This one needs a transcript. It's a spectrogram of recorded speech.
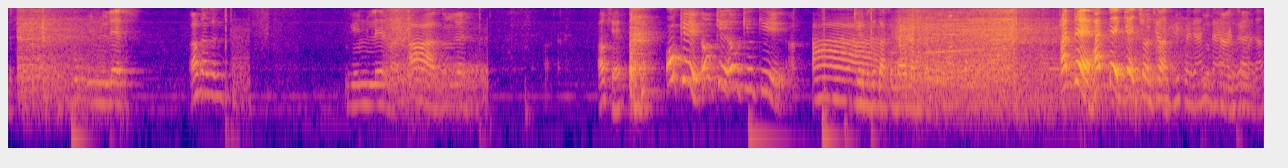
Bu ünlüler. Okay, okay. Ünlüler var. Ah, gönüller. Okey. Okay, okay, okay, okay. Ah. Kırmızı takımlar takım. Hadi hadi geç bükmeden, bel kanka. kıvırmadan,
